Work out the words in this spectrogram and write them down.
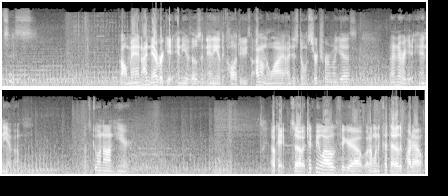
What's this? Oh man, I never get any of those in any of the Call of Duties. I don't know why. I just don't search for them, I guess. But I never get any of them. What's going on here? Okay, so it took me a while to figure out, but I'm going to cut that other part out.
